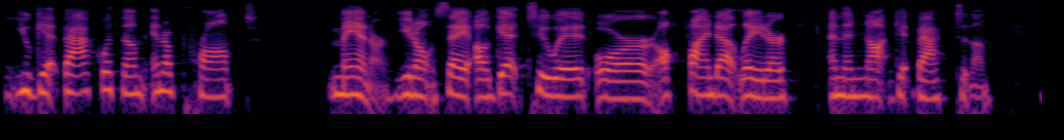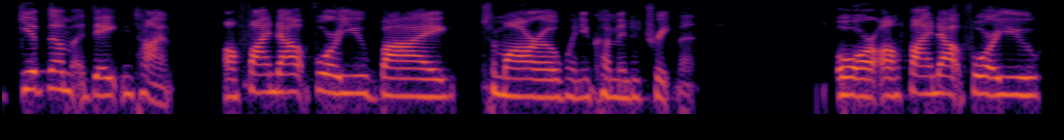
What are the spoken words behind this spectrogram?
you get back with them in a prompt manner. You don't say i'll get to it or i'll find out later and then not get back to them. Give them a date and time i'll find out for you by tomorrow when you come into treatment. Or i'll find out for you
